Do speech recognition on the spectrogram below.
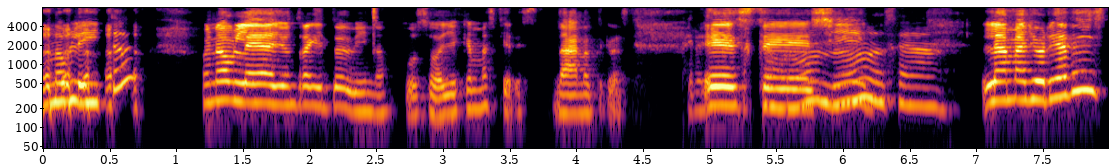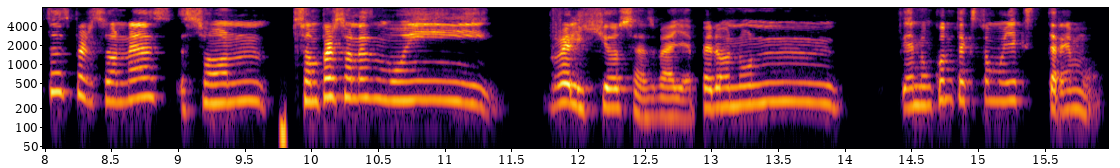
una obleíta. una oblea y un traguito de vino. Pues oye, ¿qué más quieres? No, no te creas. Pero Este, cabrón, sí. ¿no? O sea, La mayoría de estas personas son, son personas muy religiosas, vaya, pero en un, en un contexto muy extremo.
